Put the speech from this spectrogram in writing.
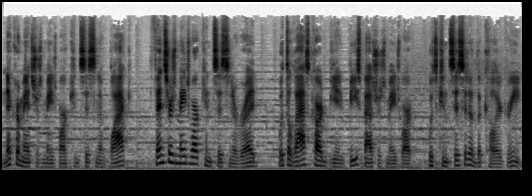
Necromancer's Mage Mark consisting of black, Fencer's Mage consisted of red, with the last card being Beastmaster's Mage which consisted of the color green.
